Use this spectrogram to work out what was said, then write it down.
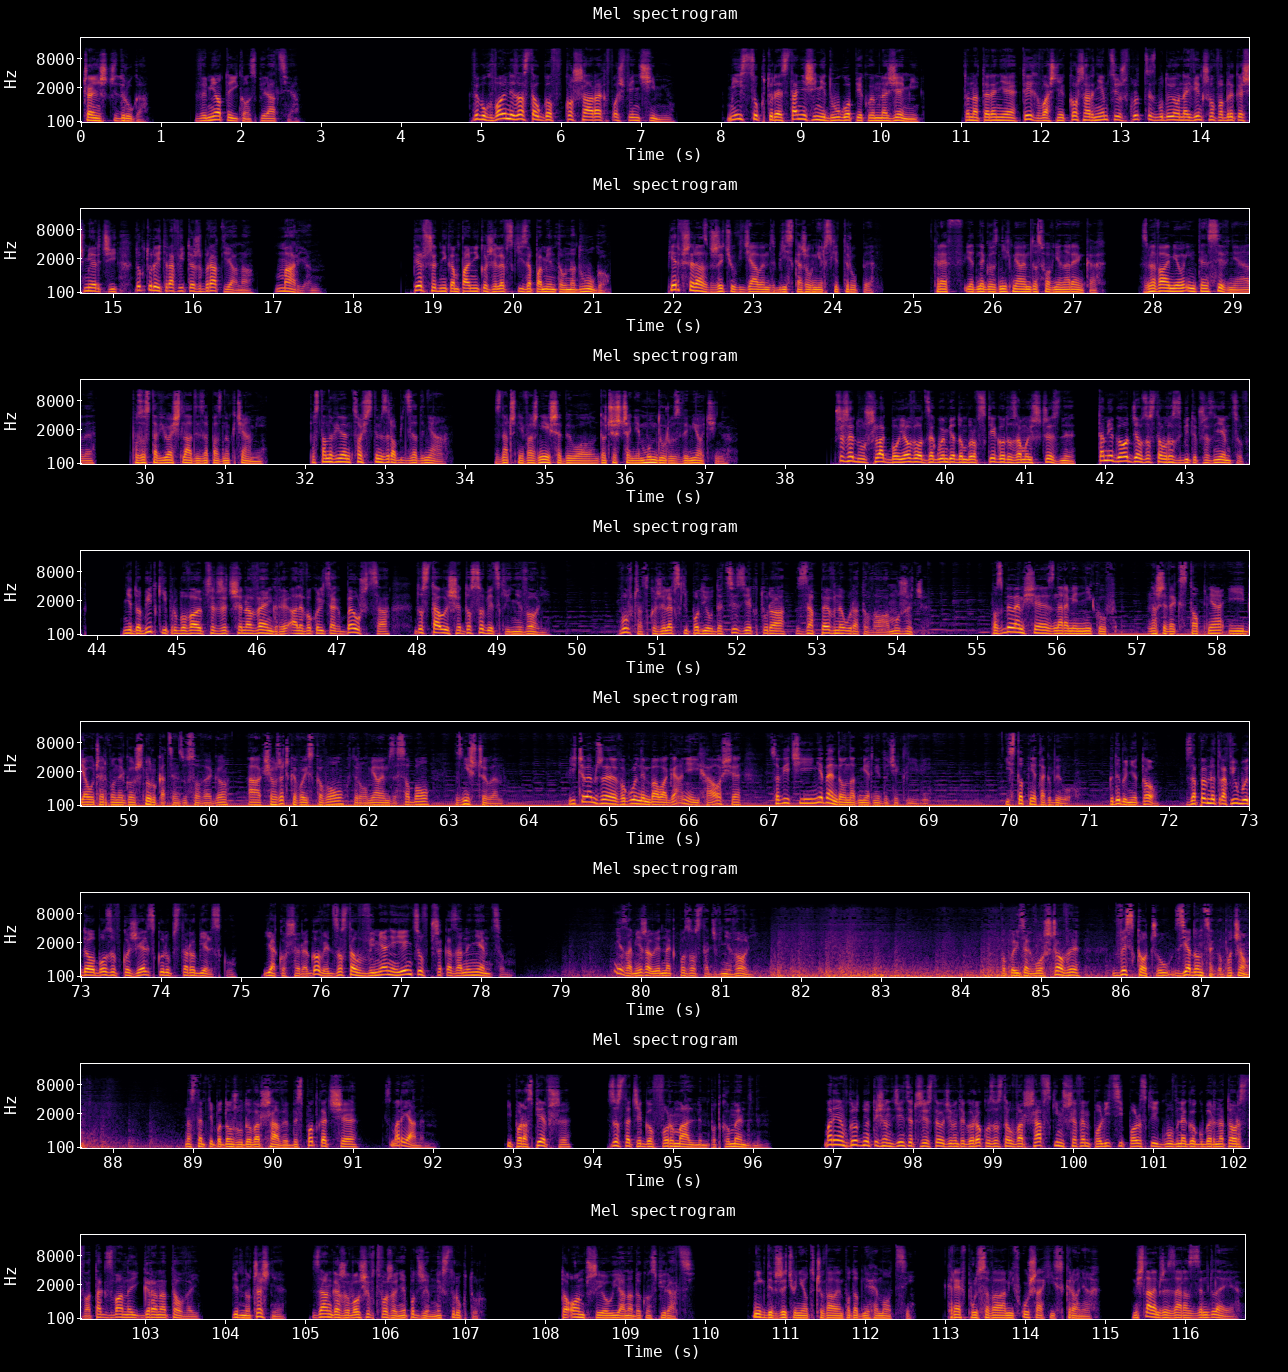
Część druga. Wymioty i konspiracja. Wybuch wojny zastał go w koszarach w Oświęcimiu. Miejscu, które stanie się niedługo piekłem na ziemi. To na terenie tych właśnie koszar Niemcy już wkrótce zbudują największą fabrykę śmierci, do której trafi też brat Jana, Marian. Pierwsze dni kampanii Kozielewski zapamiętał na długo. Pierwszy raz w życiu widziałem z bliska żołnierskie trupy. Krew jednego z nich miałem dosłownie na rękach. Zmywałem ją intensywnie, ale pozostawiła ślady za paznokciami. Postanowiłem coś z tym zrobić za dnia. Znacznie ważniejsze było doczyszczenie munduru z wymiocin. Przeszedł szlak bojowy od Zagłębia Dąbrowskiego do Zamojszczyzny. Tam jego oddział został rozbity przez Niemców. Niedobitki próbowały przedrzeć się na Węgry, ale w okolicach Bełżca dostały się do sowieckiej niewoli. Wówczas Kozielewski podjął decyzję, która zapewne uratowała mu życie. Pozbyłem się z naramienników naszywek stopnia i biało-czerwonego sznurka cenzusowego, a książeczkę wojskową, którą miałem ze sobą, zniszczyłem. Liczyłem, że w ogólnym bałaganie i chaosie Sowieci nie będą nadmiernie dociekliwi. Istotnie tak było. Gdyby nie to, zapewne trafiłby do obozu w Kozielsku lub Starobielsku. Jako szeregowiec został w wymianie jeńców przekazany Niemcom. Nie zamierzał jednak pozostać w niewoli. W okolicach Włoszczowy wyskoczył z jadącego pociągu. Następnie podążył do Warszawy, by spotkać się z Marianem. I po raz pierwszy zostać jego formalnym podkomendnym. Marian w grudniu 1939 roku został warszawskim szefem policji polskiej głównego gubernatorstwa, tak zwanej granatowej. Jednocześnie zaangażował się w tworzenie podziemnych struktur. To on przyjął Jana do konspiracji. Nigdy w życiu nie odczuwałem podobnych emocji. Krew pulsowała mi w uszach i skroniach. Myślałem, że zaraz zemdleję.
